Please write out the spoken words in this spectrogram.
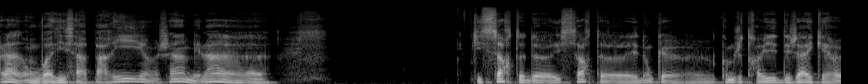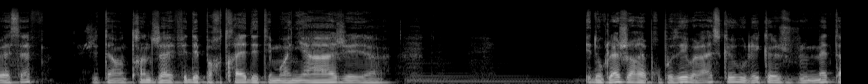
voilà, on voit ça à Paris, machin, mais là, euh, ils sortent de, ils sortent, euh, et donc, euh, comme je travaillais déjà avec RESF, j'étais en train de, j'avais fait des portraits, des témoignages, et et donc là, je leur ai proposé, voilà, est-ce que vous voulez que je mette,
